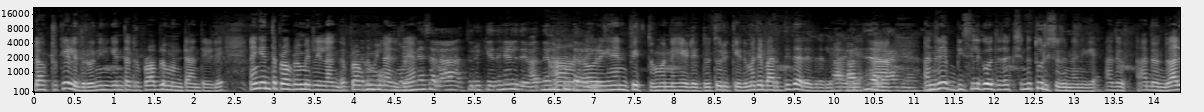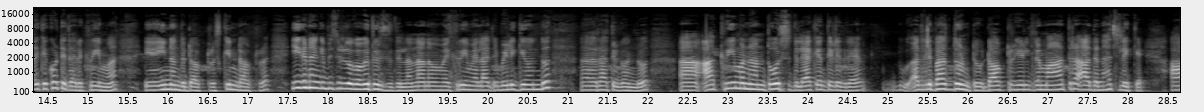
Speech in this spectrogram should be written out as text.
ಡಾಕ್ಟರ್ ಕೇಳಿದ್ರು ನಿಮ್ಗೆ ಎಂತಾದ್ರೂ ಪ್ರಾಬ್ಲಮ್ ಉಂಟಾ? ಅಂತ ಹೇಳಿ. ನಂಗೆ ಎಂತ ಪ್ರಾಬ್ಲಮ್ ಇರ್ಲಿಲ್ಲ ಅಂತ ಪ್ರಾಬ್ಲಮ್ ಇಲ್ಲ ಅಂದ್ರೆ? ಅವರಿಗೆ? ನೆನಪಿತ್ತು ಮೊನ್ನೆ ಹೇಳಿದ್ದು ತುರುಕಿಯದು ಮತ್ತೆ ಬರ್ದಿದ್ದಾರೆ ಅದರಲ್ಲಿ ಹಾಗೆ. ಅಂದ್ರೆ ಬಿಸಿಲಿಗೆ ಹೋದ ತಕ್ಷಣ ತುರಿಸುದು ನನಗೆ. ಅದು ಅದೊಂದು. ಅದಕ್ಕೆ ಕೊಟ್ಟಿದ್ದಾರೆ ಕ್ರೀಮ್ ಇನ್ನೊಂದು ಡಾಕ್ಟರ್ ಸ್ಕಿನ್ ಡಾಕ್ಟರ್ ಈಗ ನನಗೆ ಬಿಸಿಲಿಗೆ ಹೋಗುವಾಗ ತುರಿಸುದಿಲ್ಲ. ನಾನು ಒಮ್ಮೆ ಕ್ರೀಮ್ ಎಲ್ಲ ಬೆಳಿಗ್ಗೆ ಒಂದು ರಾತ್ರಿಗೊಂದು ಆ, ಆ ಕ್ರೀಮನ್ನು ನಾನು ತೋರಿಸುದಿಲ್ಲ. ಯಾಕೆ ಅಂತ ಹೇಳಿದ್ರೆ ಅದರಲ್ಲಿ ಬರ್ದುಂಟು. ಡಾಕ್ಟರ್ ಹೇಳಿದ್ರೆ ಮಾತ್ರ ಅದನ್ನು ಹಚ್ಚಲಿಕ್ಕೆ ಆ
